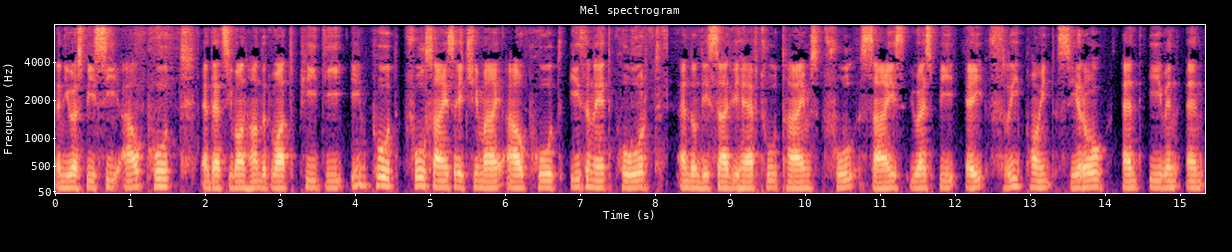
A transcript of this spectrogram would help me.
then USB-C output, and that's the 100 watt PD input, full size HDMI output, Ethernet port, and on this side we have two times full size USB-A 3.0 and even an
